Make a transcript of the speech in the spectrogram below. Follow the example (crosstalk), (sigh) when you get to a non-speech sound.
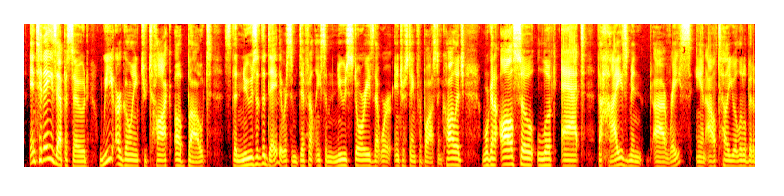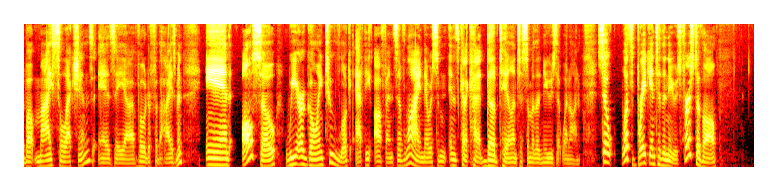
In today's episode, we are going to talk about the news of the day. There were some definitely some news stories that were interesting for Boston College. We're going to also look at the Heisman uh, race, and I'll tell you a little bit about my selections as a uh, voter for the Heisman. And also, we are going to look at the offensive line. There was some, and it's going to kind of dovetail into some of the news that went on. So let's break into the news. First of all,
